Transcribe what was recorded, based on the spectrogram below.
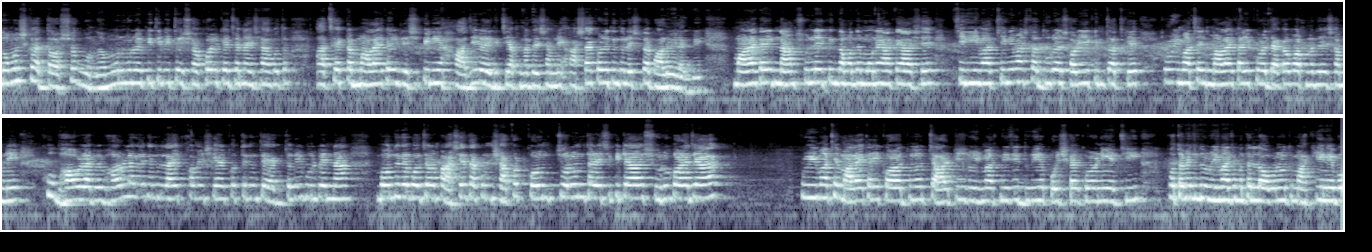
নমস্কার দর্শক বন্ধু মুনমুনের পৃথিবীতে সকলকে জানাই স্বাগত। আজকে একটা মালাইকারি রেসিপি নিয়ে হাজির হয়ে গেছি আপনাদের সামনে। আশা করি কিন্তু রেসিপিটা ভালোই লাগবে। মালাইকারির নাম শুনলেই কিন্তু আমাদের মনে আঁকে আসে চিংড়ি মাছ। চিংড়ি মাছটা দূরে সরিয়ে কিন্তু আজকে রুই মাছের মালাইকারি করে দেখাবো আপনাদের সামনে। খুব ভালো লাগবে। ভালো লাগলে কিন্তু লাইক কমেন্ট শেয়ার করতে কিন্তু একদমই ভুলবেন না। বন্ধুদের বলছে আমার পাশে থাকুন সাপোর্ট করুন। চলুন তার রেসিপিটা শুরু করা যাক। রুই মাছের মালাইকারি করার জন্য চার পিস রুই মাছ নিয়েছি, ধুয়ে পরিষ্কার করে নিয়েছি। প্রথমে কিন্তু রুই মাছের মধ্যে লবণ মাখিয়ে নেব।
